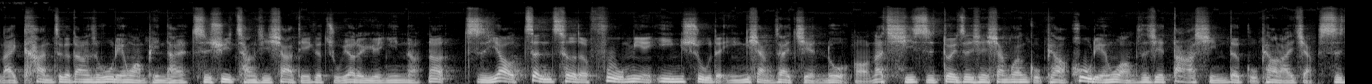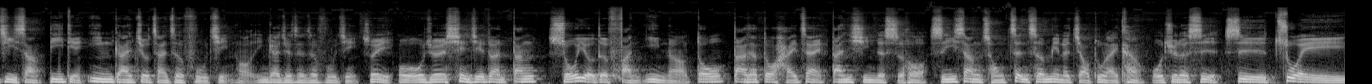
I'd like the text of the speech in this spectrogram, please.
来看，这个当然是互联网平台持续长期下跌一个主要的原因呢。那只要政策的负面因素的影响在减弱哦，那其实对这些相关股票、互联网这些大型的股票来讲，实际上低点应该就在这附近哦，应该就在这附近。所以，我我觉得现阶段当所有的反应啊，都大家都还在担心的时候，实际上从政策面。的角度来看，我觉得是是最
